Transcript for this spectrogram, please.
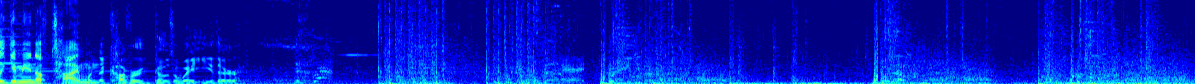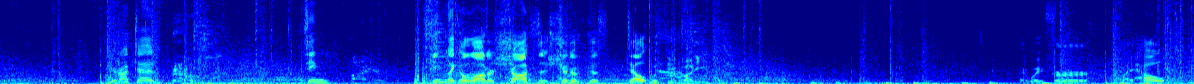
Really give me enough time when the cover goes away either. You're not dead. Seemed, seemed like a lot of shots that should have just dealt with you, buddy. I wait for my health.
